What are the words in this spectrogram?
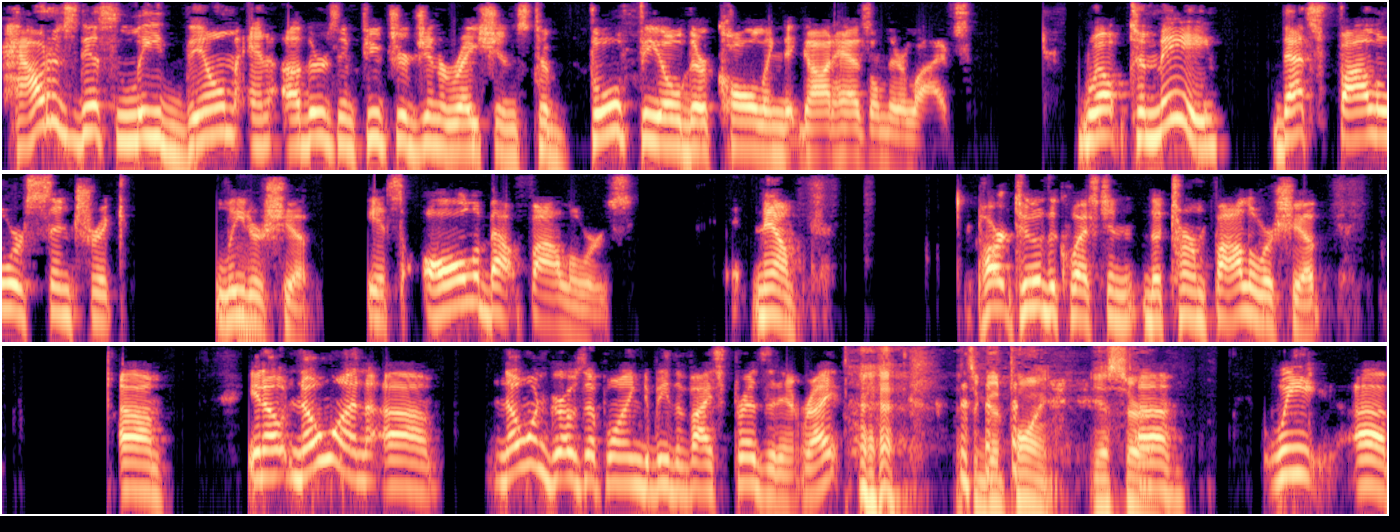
how does this lead them and others in future generations to fulfill their calling that God has on their lives. Well, to me, that's follower centric leadership. It's all about followers. Now, part two of the question, the term followership. Um, you know, no one, uh, no one grows up wanting to be the vice president, right? That's a good point. Yes, sir. Uh, we uh,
